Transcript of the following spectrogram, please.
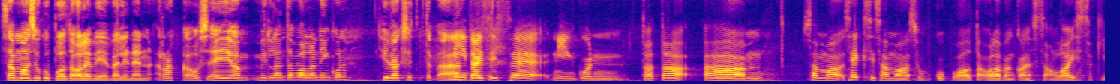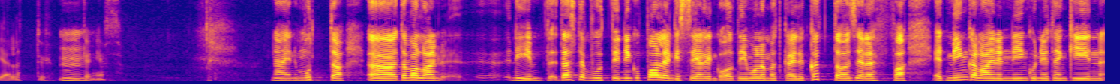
samaa sukupuolta olevien välinen rakkaus ei ole millään tavalla niin kuin hyväksyttävää. Niin, tai siis se niin kuin, tota, um, sama, seksi samaa sukupuolta olevan kanssa on laissa kielletty mm. Keniassa. Näin, mutta äh, tavallaan niin, tästä puhuttiin niin kuin paljonkin sen jälkeen, kun oltiin molemmat käyty kattoon se leffa, että minkälainen niin kuin jotenkin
